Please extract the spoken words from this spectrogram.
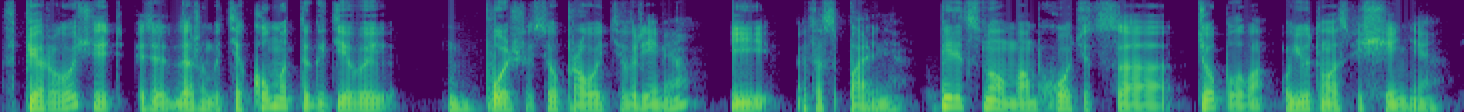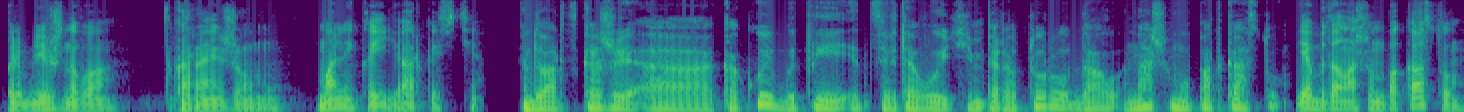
В первую очередь, это должны быть те комнаты, где вы больше всего проводите время, и это спальня. Перед сном вам хочется теплого, уютного освещения, приближенного к оранжевому, маленькой яркости. Эдуард, скажи, а какую бы ты цветовую температуру дал нашему подкасту? Я бы дал нашему подкасту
